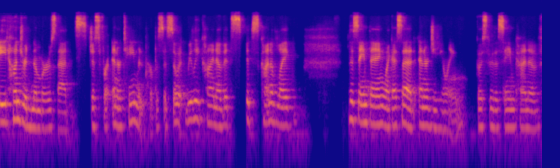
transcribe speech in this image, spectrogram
800 numbers that's just for entertainment purposes. So it really kind of it's it's kind of like the same thing like i said energy healing goes through the same kind of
